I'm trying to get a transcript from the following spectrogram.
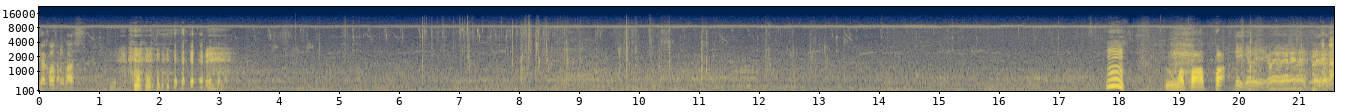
Tiga kosong tas. Hmm. Turun apa-apa. Nih, gini, gini, gini, gini,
